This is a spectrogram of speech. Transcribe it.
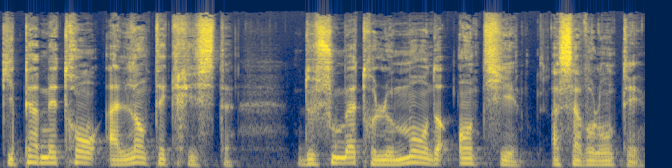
qui permettront à l'Antéchrist de soumettre le monde entier à sa volonté.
